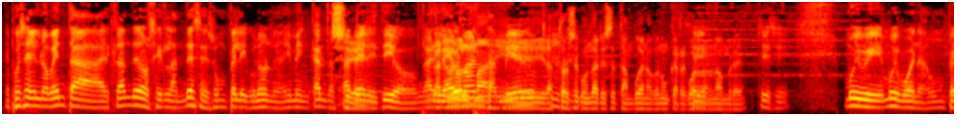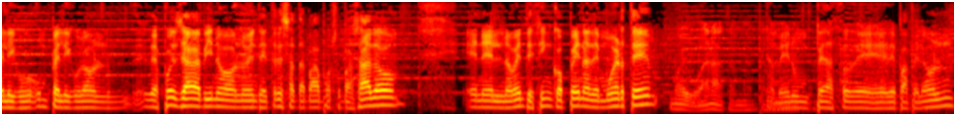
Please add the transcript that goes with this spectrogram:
Después en el 90 El clan de los irlandeses, un peliculón, a mí me encanta esta Sí. peli, tío. Gary, Gary Oldman, Oldman también. y el actor secundario ese tan bueno que nunca recuerdo Sí. el nombre. Sí, sí. Muy, muy buena, un, pelicu- un peliculón. Después ya vino el 93 Atrapada por su pasado. En el 95 Pena de muerte. Muy buena también. También un pedazo de, de papelón.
